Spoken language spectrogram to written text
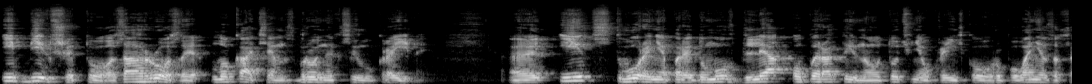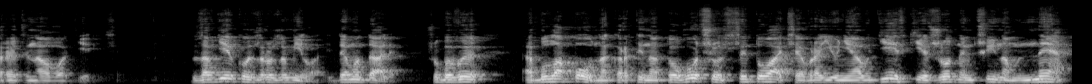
і більше того, загрози локаціям Збройних сил України. Е, І створення передумов для оперативного оточення українського групування зосередженого в Авдіївці. З Авдіївкою зрозуміло. Йдемо далі, щоб ви е, була повна картина того, що ситуація в районі Авдіївки жодним чином не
